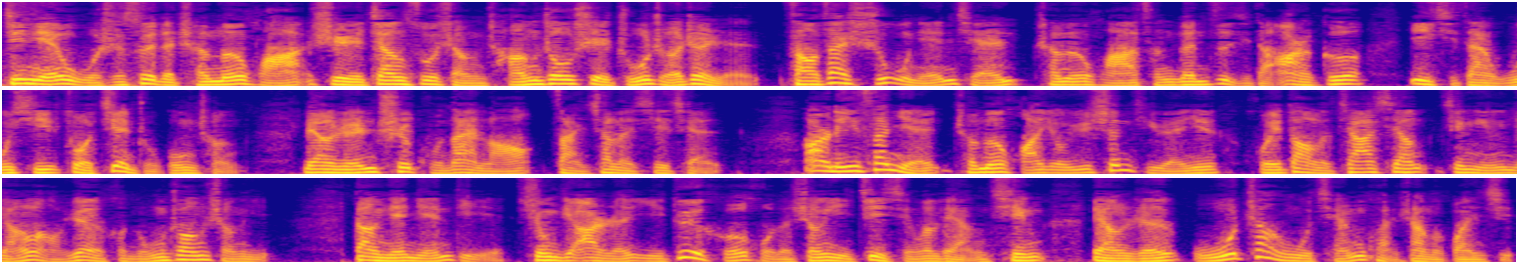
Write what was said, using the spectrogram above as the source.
今年五十岁的陈文华是江苏省常州市竹哲镇人。早在十五年前，陈文华曾跟自己的二哥一起在无锡做建筑工程，两人吃苦耐劳，攒下了些钱。二零一三年，陈文华由于身体原因回到了家乡，经营养老院和农庄生意。当年年底，兄弟二人以对合伙的生意进行了两清，两人无账务钱款上的关系。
